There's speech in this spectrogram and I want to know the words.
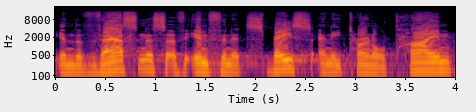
in the vastness of infinite space and eternal time.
